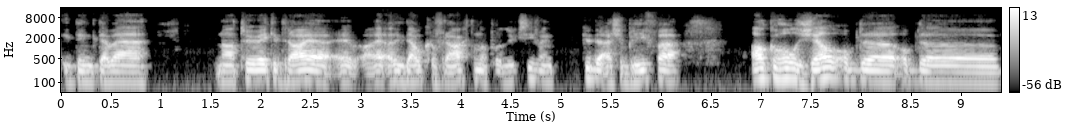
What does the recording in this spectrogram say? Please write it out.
ik denk dat wij na twee weken draaien, had ik dat ook gevraagd aan de productie: van, kun je alsjeblieft alcoholgel op de, op de,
